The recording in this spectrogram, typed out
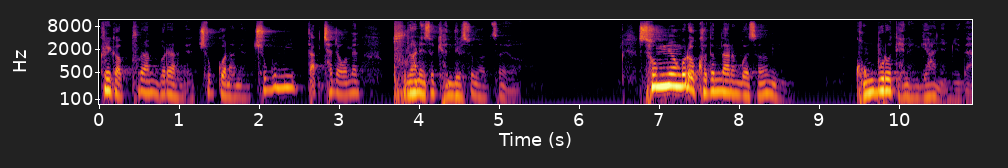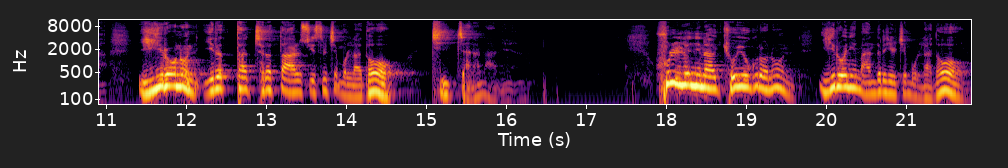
그러니까 불안불안하면 죽고 나면 죽음이 딱 찾아오면 불안해서 견딜 수가 없어요. 성령으로 거듭나는 것은 공부로 되는 게 아닙니다. 이론은 이렇다 저렇다 할 수 있을지 몰라도 진짜는 아니에요 훈련이나 교육으로는 이론이 만들어질지 몰라도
